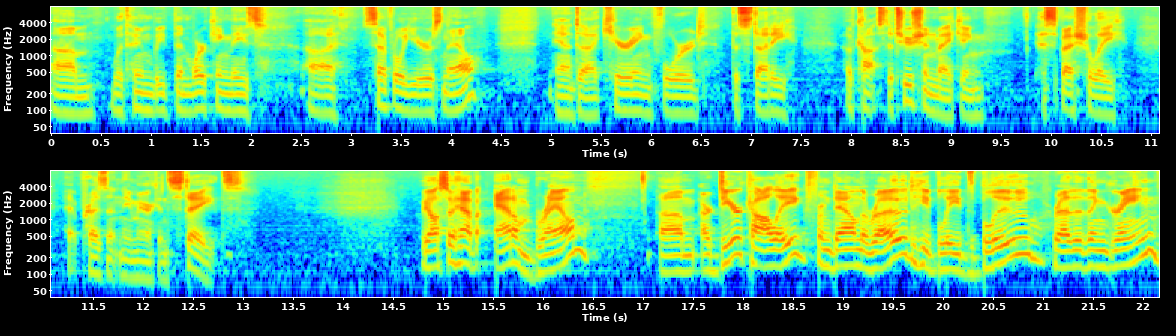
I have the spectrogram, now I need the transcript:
um, with whom we've been working these uh, several years now and uh, carrying forward the study of constitution making, especially at present in the American states. We also have Adam Brown, um, our dear colleague from down the road. He bleeds blue rather than green,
